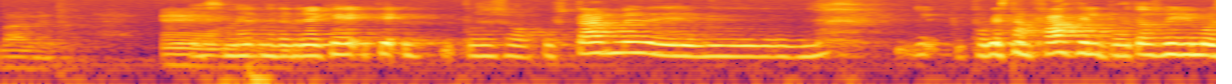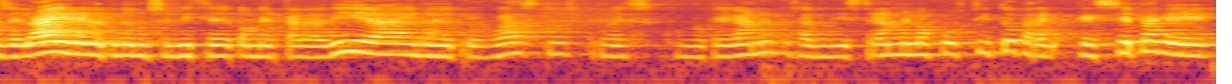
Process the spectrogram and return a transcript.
Vale. Eh, me, tendré que, pues eso, ajustarme, porque es tan fácil, porque todos vivimos del aire, no tenemos servicio de comer cada día y no hay otros gastos, pero es con lo que gane, pues administrarme lo justito para que sepa que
